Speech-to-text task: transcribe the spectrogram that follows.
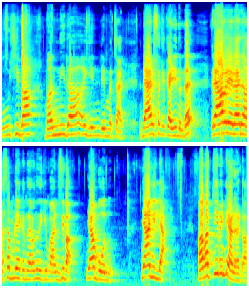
പൂശിവ വന്നിതാ എന്റെ മച്ചാൻ. ഡാൻസ് ഒക്കെ കഴിയുന്നുണ്ട്. രാവിലെ എല്ലാവരും അസംബ്ലിയൊക്കെ നിറഞ്ഞു നിൽക്കുമ്പോൾ അൻസിബ ഞാൻ പോന്നു ഞാനില്ല. പവർ ടീമിന്റെ ആണ് കേട്ടോ.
